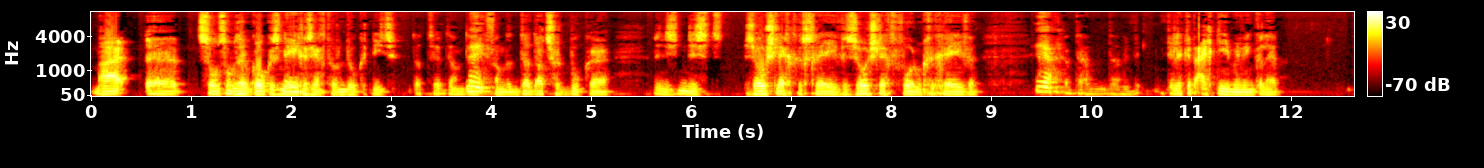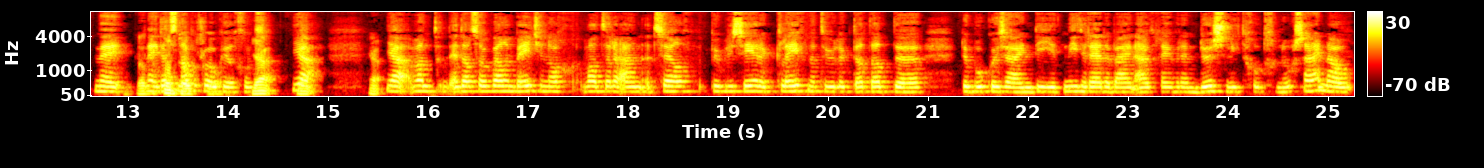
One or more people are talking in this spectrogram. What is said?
Maar eh, soms, soms heb ik ook eens nee gezegd, hoor, dan doe ik het niet. Dat, eh, dan denk Nee. ik van, dat, dat soort boeken, dan is, is het zo slecht geschreven, zo slecht vormgegeven. ja, Dan, dan wil ik het eigenlijk niet in mijn winkel hebben. Nee, Dat nee, dat snap ik ook heel goed. Ja, ja. ja, want en dat is ook wel een beetje nog wat er aan het zelf publiceren kleeft natuurlijk. Dat dat de, de boeken zijn die het niet redden bij een uitgever en dus niet goed genoeg zijn. Nou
